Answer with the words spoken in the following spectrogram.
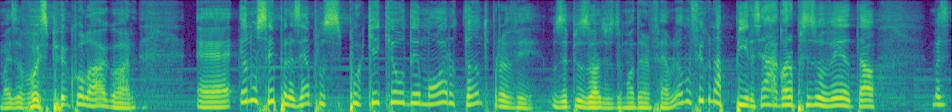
mas eu vou especular agora. É, eu não sei, por exemplo, por que, que eu demoro tanto para ver os episódios do Modern Family. Eu não fico na pira assim, ah, agora eu preciso ver e tal. Mas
